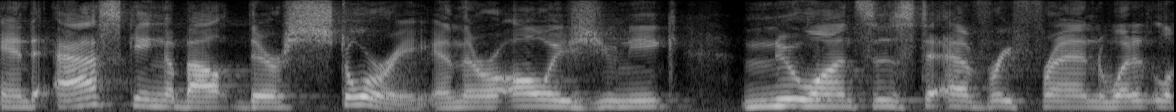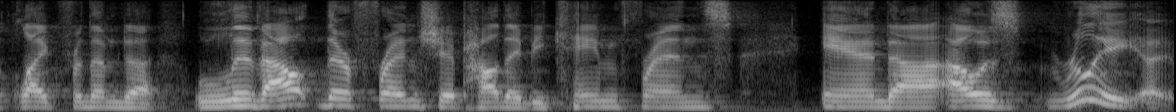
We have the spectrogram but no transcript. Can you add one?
and asking about their story. And there were always unique nuances to every friend, what it looked like for them to live out their friendship, how they became friends. And uh, I was really uh,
